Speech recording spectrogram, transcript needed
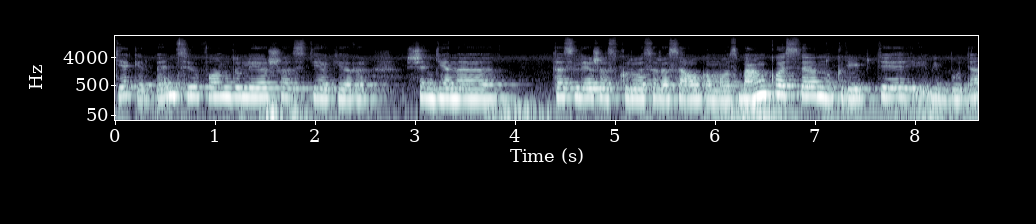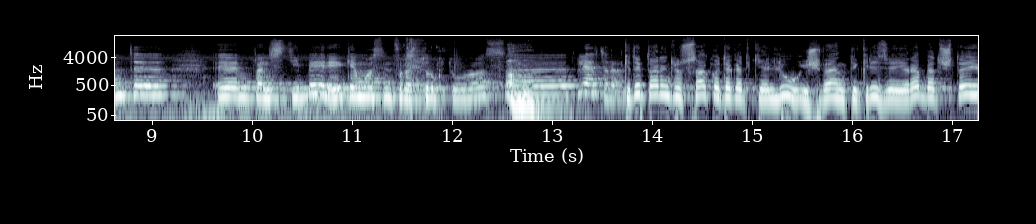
tiek ir pensijų fondų lėšas, tiek ir šiandieną tas lėšas, kurios yra saugomos bankuose, nukreipti būtent E, valstybei reikiamos infrastruktūros e, Aha. plėtrą. Kitaip tariant, jūs sakote, kad kelių išvengti krizė yra, bet štai,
